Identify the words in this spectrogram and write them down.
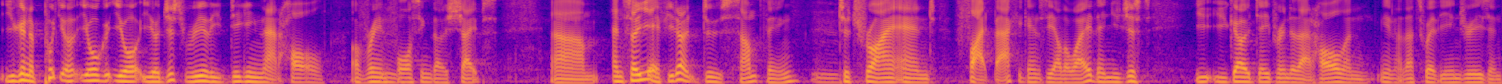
you're gonna put your you're you're you're just really digging that hole of mm. reinforcing those shapes. Um, and so, yeah, if you don't do something to try and fight back against the other way, then you just you, you go deeper into that hole, and you know that's where the injuries and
